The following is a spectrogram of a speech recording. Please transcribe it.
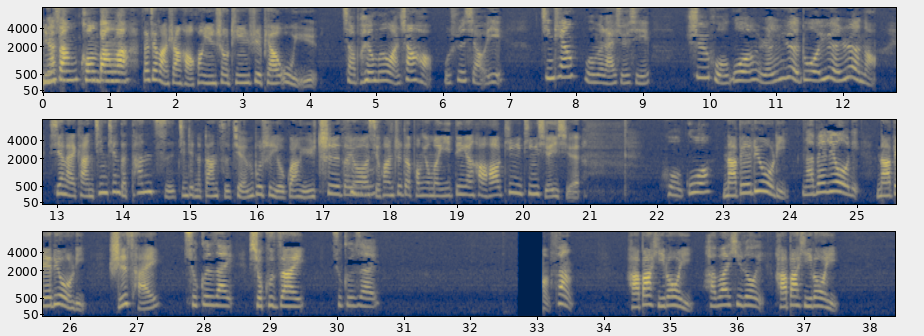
こん空んは。大家晚上好，欢迎收听《日飘物语》。小朋友们晚上好，我是小易。今天我们来学习吃火锅，人越多越热闹。先来看今天的单词，今天的单词全部是有关于吃的哟。喜欢吃的朋友们一定要好好听一听，学一学。火锅那 a 料理那 a 料理那 a 料理，食材，食材，食材。食材ファン幅広い幅広い幅広い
